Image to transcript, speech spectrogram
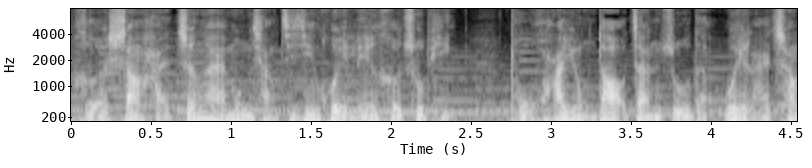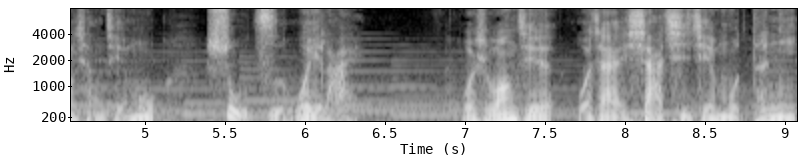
和上海真爱梦想基金会联合出品普华永道赞助的未来畅想节目数字未来。我是汪杰我在下期节目等你。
